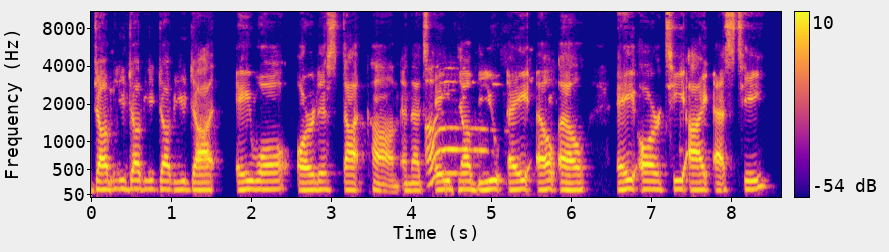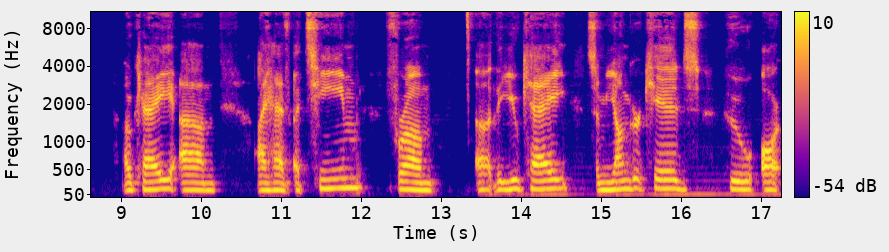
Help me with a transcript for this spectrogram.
www.awallartist.com. And that's A W A L L A R T I S T. Okay. Um, I have a team from uh, the UK, some younger kids who are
